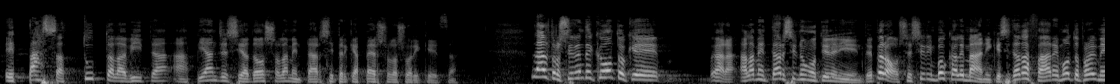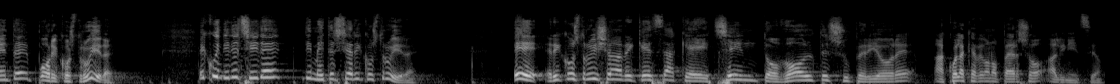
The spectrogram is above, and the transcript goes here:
E passa tutta la vita a piangersi addosso, a lamentarsi perché ha perso la sua ricchezza. L'altro si rende conto che guarda, a lamentarsi non ottiene niente, però se si rimbocca le maniche e si dà da fare, molto probabilmente può ricostruire. E quindi decide di mettersi a ricostruire. E ricostruisce una ricchezza che è cento volte superiore a quella che avevano perso all'inizio.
